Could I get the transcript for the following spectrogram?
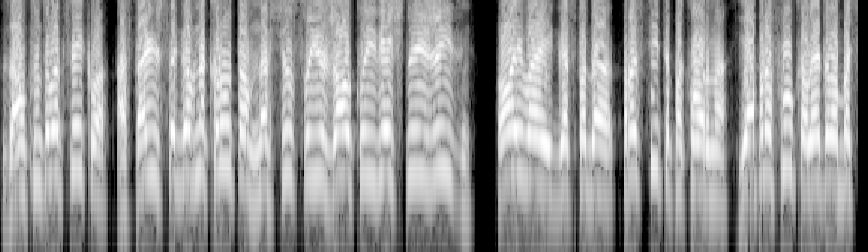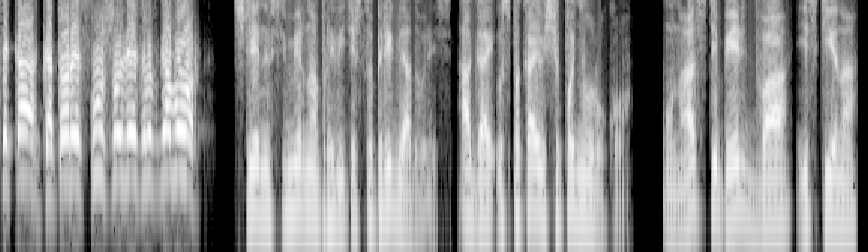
замкнутого цикла. Останешься говнокрутом на всю свою жалкую вечную жизнь. Ой, вей, господа, простите покорно, я профукал этого босяка, который слушал весь разговор. Члены Всемирного правительства переглядывались, а Гай успокаивающе поднял руку. «У нас теперь два из кино».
